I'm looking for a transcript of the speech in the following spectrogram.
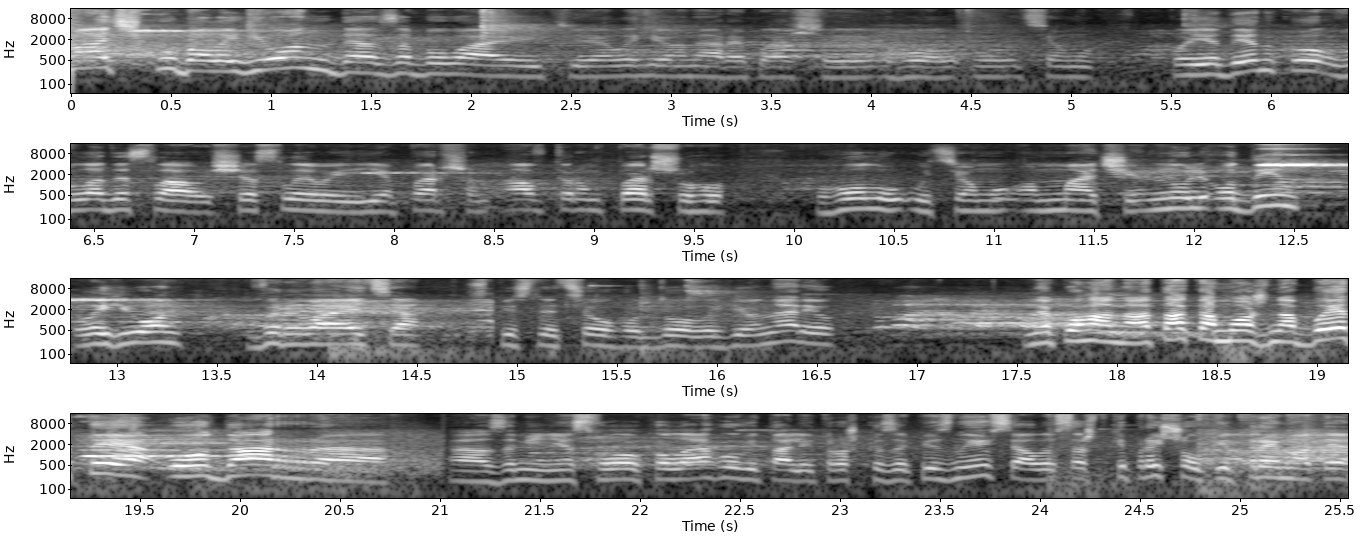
матч Куба Легіон, де забувають легіонери перший гол у цьому поєдинку. Владислав Щасливий є першим автором першого голу у цьому матчі. 0-1. Легіон виривається після цього до легіонерів. Непогана атака можна бити. Удар е, е, замінює свого колегу. Віталій трошки запізнився, але все ж таки прийшов підтримати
